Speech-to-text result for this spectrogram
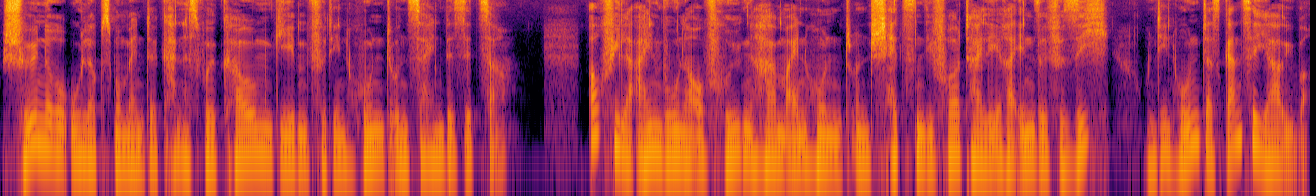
schönere Urlaubsmomente kann es wohl kaum geben für den Hund und seinen Besitzer. Auch viele Einwohner auf Rügen haben einen Hund und schätzen die Vorteile ihrer Insel für sich und den Hund das ganze Jahr über.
